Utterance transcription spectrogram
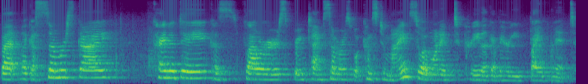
but like a summer sky kind of day because flowers, springtime, summer is what comes to mind. So I wanted to create like a very vibrant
